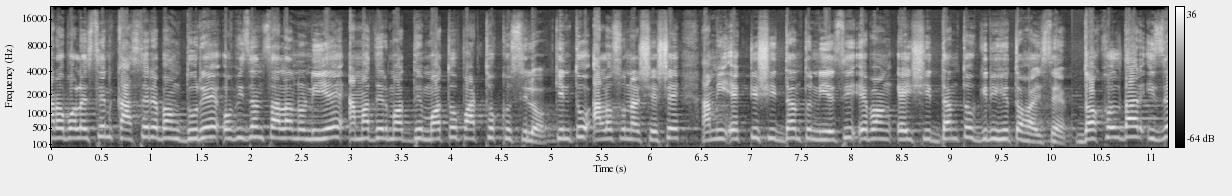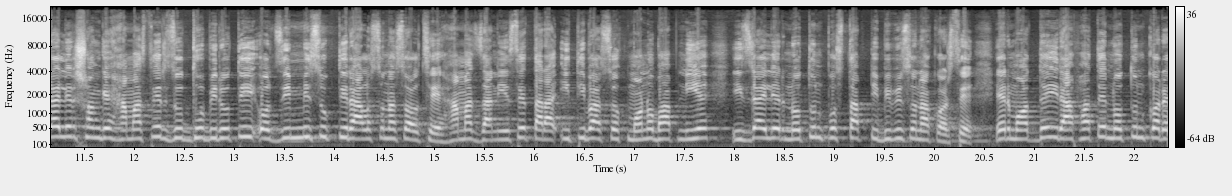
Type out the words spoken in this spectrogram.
আরও বলেছেন, কাছের এবং দূরে অভিযান চালানো নিয়ে আমাদের মধ্যে মত পার্থক্য ছিল, কিন্তু আলোচনার শেষে আমি একটি সিদ্ধান্ত নিয়েছি এবং এই সিদ্ধান্ত গৃহীত হয়েছে। দখলদার ইসরায়েলের সঙ্গে হামাসের যুদ্ধবিরতি ও জিম্মি চুক্তির আলোচনা চলছে। হামাস জানিয়েছে, তারা ইতিবাচক মনোভাব নিয়ে ইসরায়েলের নতুন প্রস্তাবটি বিবেচনা করছে। এর মধ্যেই রাফাতে নতুন করে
